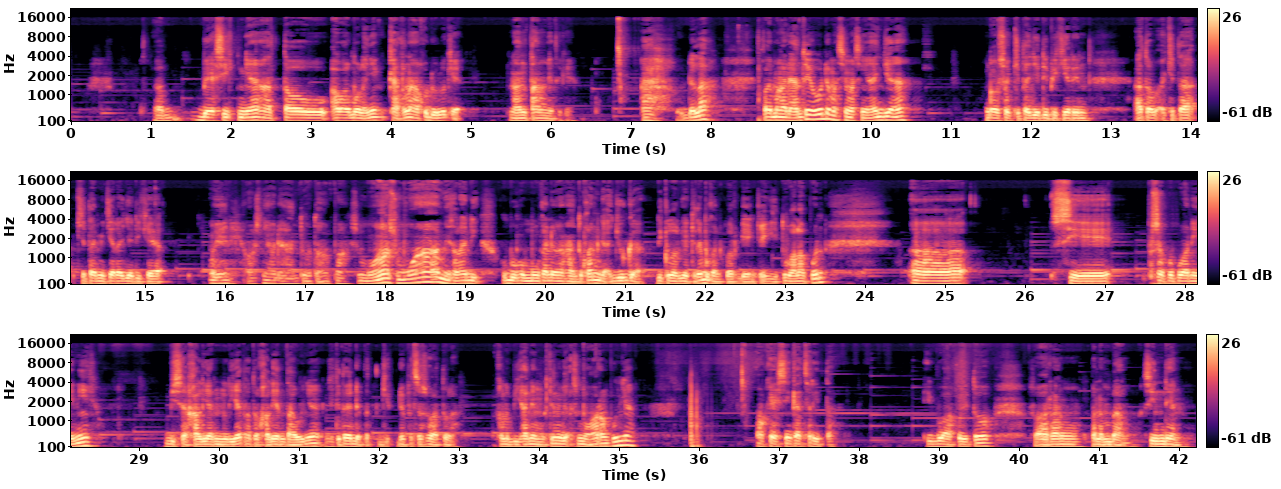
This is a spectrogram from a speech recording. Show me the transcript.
uh, basicnya atau awal mulanya karena aku dulu kayak nantang gitu kayak ah udahlah. Kalau emang ada hantu ya udah masing-masing aja. Nggak usah kita jadi pikirin atau kita kita mikir aja jadi kayak oh ini harusnya ada hantu atau apa? Semua semua misalnya dihubung-hubungkan dengan hantu kan nggak juga. Di keluarga kita bukan keluarga yang kayak gitu. Walaupun uh, si persepupuan ini bisa kalian lihat atau kalian tahunya ya kita dapat dapat sesuatu lah. Kelebihan yang mungkin nggak semua orang punya. Oke singkat cerita. Ibu aku itu seorang penembang sinden.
